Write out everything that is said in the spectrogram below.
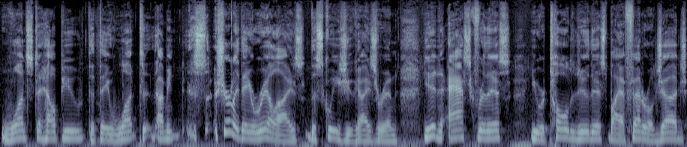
wants to help you, that they want to. I mean, surely they realize the squeeze you guys are in. You didn't ask for this, you were told to do this by a federal judge,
